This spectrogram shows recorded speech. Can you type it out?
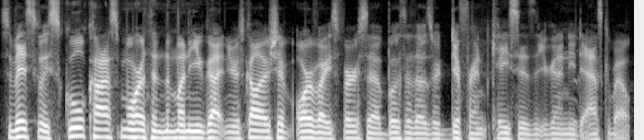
So basically, school costs more than the money you got in your scholarship, or vice versa. Both of those are different cases that you're going to need to ask about.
